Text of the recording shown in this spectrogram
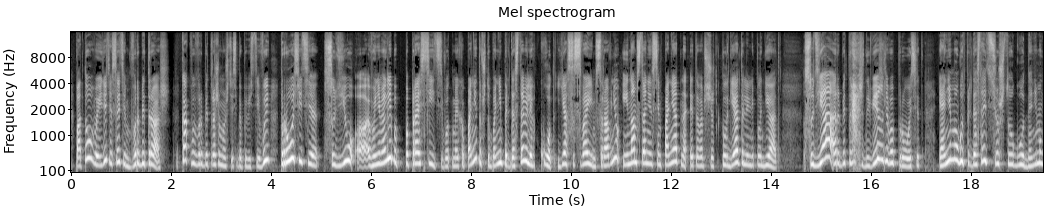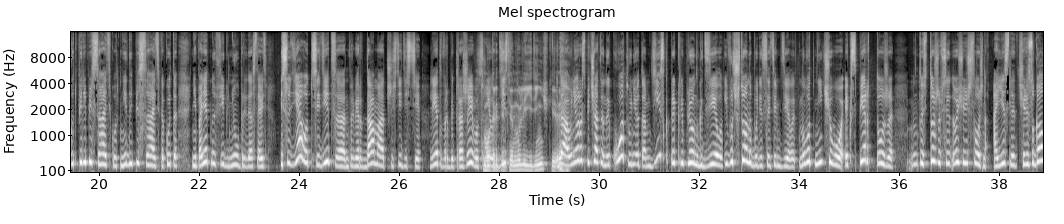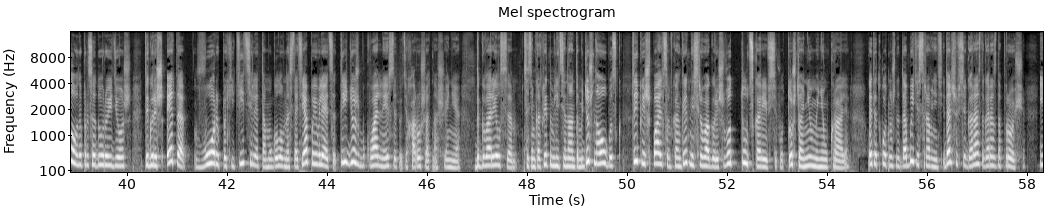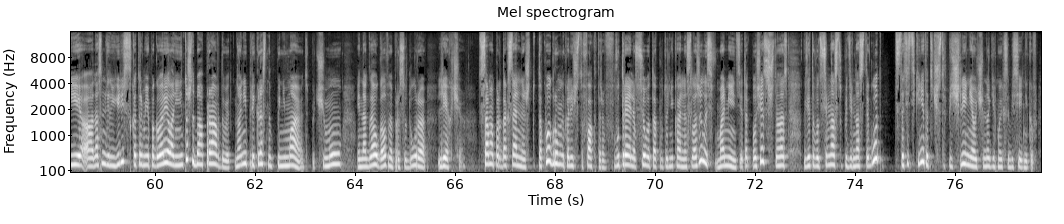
Потом вы идете с этим в арбитраж. Как вы в арбитраже можете себя повести? Вы просите судью, а, вы не могли бы попросить вот моих оппонентов, чтобы они предоставили код. Я со своим сравню, и нам станет всем понятно, это вообще плагиат или не плагиат. Судья арбитражный вежливо просит, и они могут предоставить все, что угодно. Они могут переписать код, не дописать, какую-то непонятную фигню предоставить. И судья вот сидит, э, например, дама от 60 лет в арбитраже. Вот Смотрит диск... эти нули, единички. Да, у нее распечатанный код, у нее там диск прикреплен к делу. И вот что она будет с этим делать? Ну вот ничего. Эксперт тоже. Ну, то есть тоже все очень, очень сложно. А если через уголовную процедуру идешь, ты говоришь, это воры, похитители, там уголовная статья появляется, ты идешь буквально, если у тебя хорошие отношения, договорился с этим конкретным лейтенантом, идешь на обыск, тыкаешь пальцем в конкретный сервак, говоришь, вот тут, скорее всего, то, что они у меня украли. Этот код нужно добыть и сравнить. И дальше все гораздо-гораздо проще. И а, на самом деле юристы, с которыми я поговорила, они не то чтобы оправдывают, но они прекрасно понимают, почему иногда уголовная процедура легче. Самое парадоксальное, что такое огромное количество факторов. Вот реально все вот так вот уникально сложилось в моменте. И так получается, что у нас где-то вот с 17 по 19 год статистики нет, это чисто впечатление очень многих моих собеседников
